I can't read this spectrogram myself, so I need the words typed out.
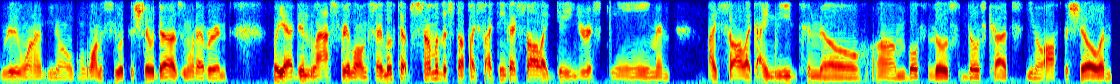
really want to, you know, want to see what the show does and whatever. And but yeah, it didn't last very long. So I looked up some of the stuff. I, I think I saw like Dangerous Game, and I saw like I Need to Know, um, both of those those cuts, you know, off the show, and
